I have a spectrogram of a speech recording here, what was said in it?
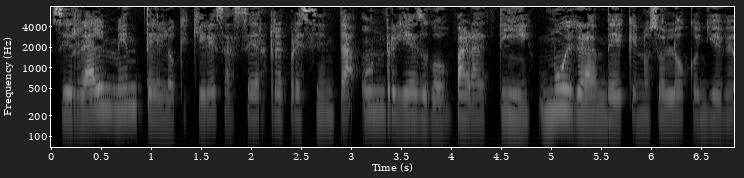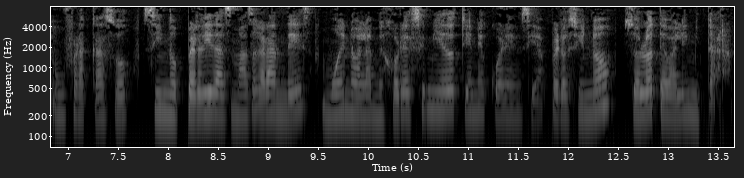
Si realmente lo que quieres hacer representa un riesgo para ti muy grande que no solo conlleve un fracaso, sino pérdidas más grandes, bueno, a lo mejor ese miedo tiene coherencia, pero si no, solo te va a limitar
